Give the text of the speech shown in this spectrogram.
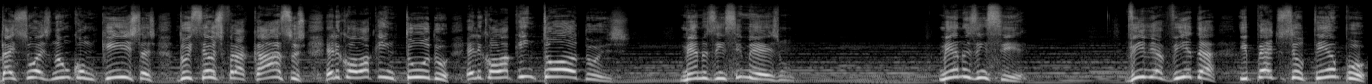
das suas não conquistas, dos seus fracassos, ele coloca em tudo, ele coloca em todos, menos em si mesmo, menos em si. Vive a vida e perde o seu tempo,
